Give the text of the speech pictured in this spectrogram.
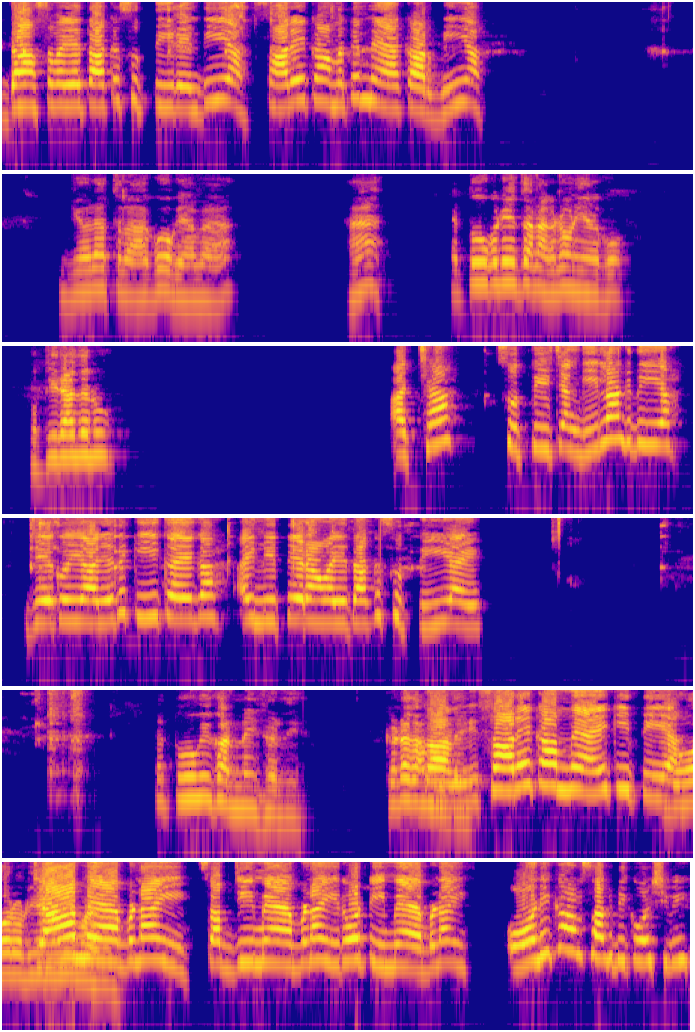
10 ਵਜੇ ਤੱਕ ਸੁੱਤੀ ਰਹਿੰਦੀ ਆ ਸਾਰੇ ਕੰਮ ਤੇ ਮੈਂ ਕਰਦੀ ਆ। ਜੇ ਉਹਦਾ ਤਲਾਕ ਹੋ ਗਿਆ ਵਾ ਹੈ? ਤੇ ਤੂੰ ਕਿਹੜੀਆਂ ਤਰ੍ਹਾਂ ਕਢਾਉਣੀਆਂ ਕੋ ਸੁੱਤੀ ਰਹਿ ਤੈਨੂੰ ਅੱਛਾ ਸੁੱਤੀ ਚੰਗੀ ਲੱਗਦੀ ਆ। ਜੇ ਕੋਈ ਆ ਜਾਏ ਤੇ ਕੀ ਕਹੇਗਾ? ਇੰਨੀ 13 ਵਜੇ ਤੱਕ ਸੁੱਤੀ ਆਏ ਤੇ ਤੂੰ ਕੀ ਕਰਨੀ ਫਿਰ ਦੀ ਕਿਹੜਾ ਕੰਮ ਕੀਤਾ? ਨਹੀਂ ਸਾਰੇ ਕੰਮ ਮੈਂ ਹੀ ਕੀਤੇ ਆ। ਦੋ ਰੋਟੀਆਂ ਚਾਹ ਨਹੀਂ ਮੈਂ। ਬਣਾਈ ਸਬਜ਼ੀ ਮੈਂ ਬਣਾਈ ਰੋਟੀ ਮੈਂ ਬਣਾਈ। ਉਹ ਨਹੀਂ ਕਰ ਸਕਦੀ ਕੁਛ ਵੀ।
